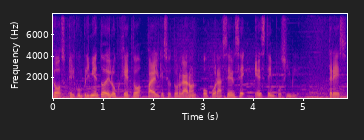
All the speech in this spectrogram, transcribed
2. El cumplimiento del objeto para el que se otorgaron o por hacerse este imposible. 3.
